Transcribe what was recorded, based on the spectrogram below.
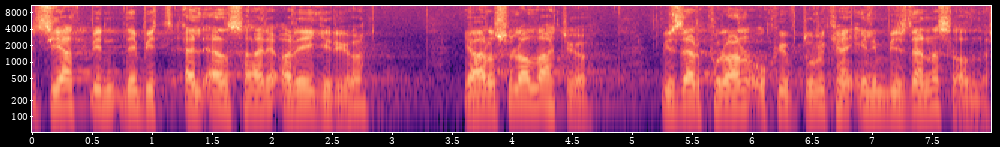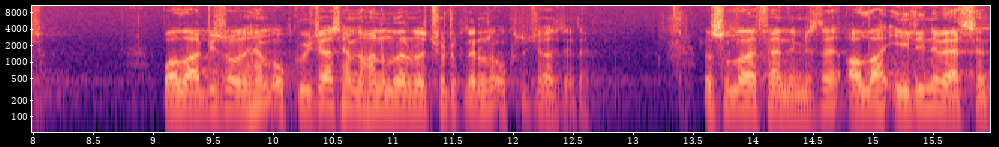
Ziyad bin Lebit el Ensari araya giriyor. Ya Resulallah diyor. Bizler Kur'an okuyup dururken elim bizden nasıl alınır? Vallahi biz onu hem okuyacağız hem de hanımlarımıza, çocuklarımıza okutacağız dedi. Resulullah Efendimiz de Allah iyiliğini versin.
